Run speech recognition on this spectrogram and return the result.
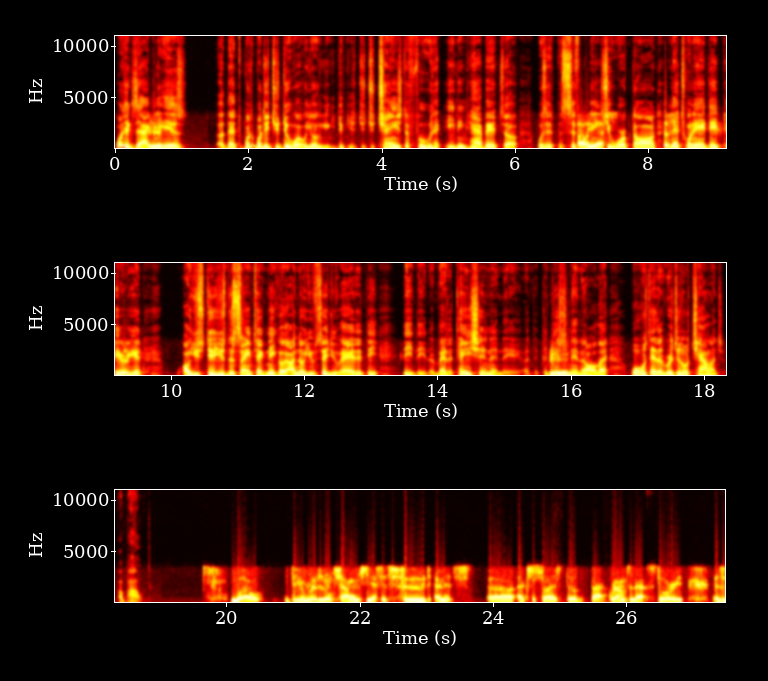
What exactly Mm-hmm. is uh, that? What What did you do? What you, you did you change the food eating habits, or was it specific Oh, things yes. you worked on in that 28 day period? Are you still using the same technique? Or I know you've said you've added the the, the, the meditation and the uh, the conditioning and all that. What was that original challenge about? Well, the original challenge, yes, it's food and it's uh, exercise. The background to that story is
